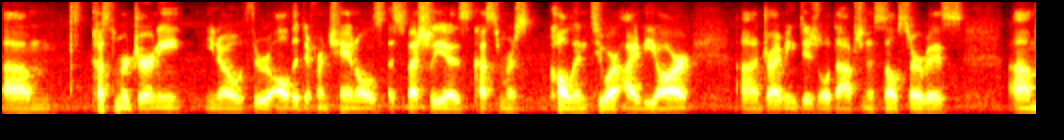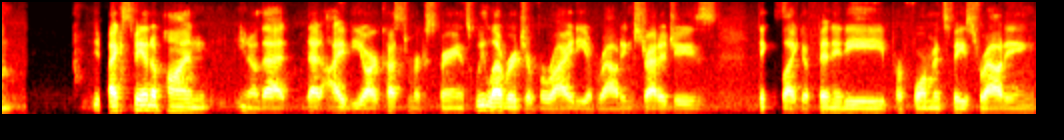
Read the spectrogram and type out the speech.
Um, customer journey, you know, through all the different channels, especially as customers call into our IVR, uh, driving digital adoption of self-service. Um, if I expand upon, you know, that that IVR customer experience, we leverage a variety of routing strategies, things like affinity, performance-based routing,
